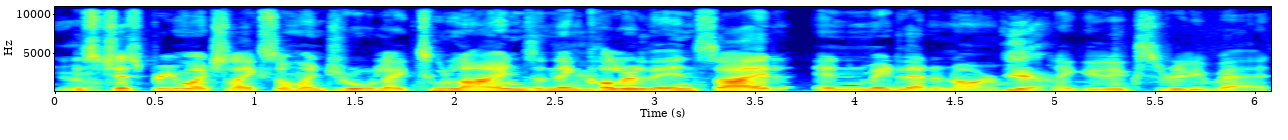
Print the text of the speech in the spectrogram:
Yeah. It's just pretty much like someone drew like two lines and then colored the inside and made that an arm. Mm-hmm. Yeah. like it looks really bad.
